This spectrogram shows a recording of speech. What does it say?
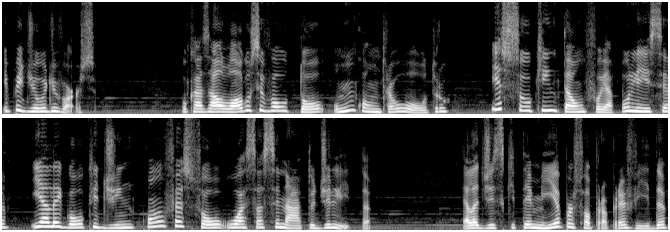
e pediu o divórcio. O casal logo se voltou um contra o outro e Suki então foi à polícia e alegou que Jin confessou o assassinato de Lita. Ela disse que temia por sua própria vida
